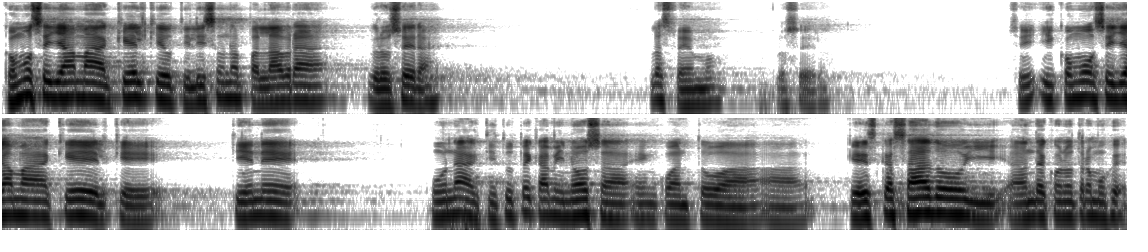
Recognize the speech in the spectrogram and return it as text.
¿Cómo se llama aquel que utiliza una palabra grosera? Blasfemo, grosero. ¿Y cómo se llama aquel que tiene una actitud pecaminosa en cuanto a que es casado y anda con otra mujer?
